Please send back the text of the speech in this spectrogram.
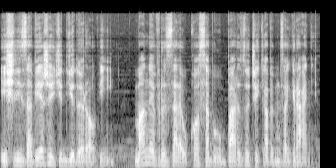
Jeśli zawierzyć Diodorowi, manewr Zaleukosa był bardzo ciekawym zagraniem.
